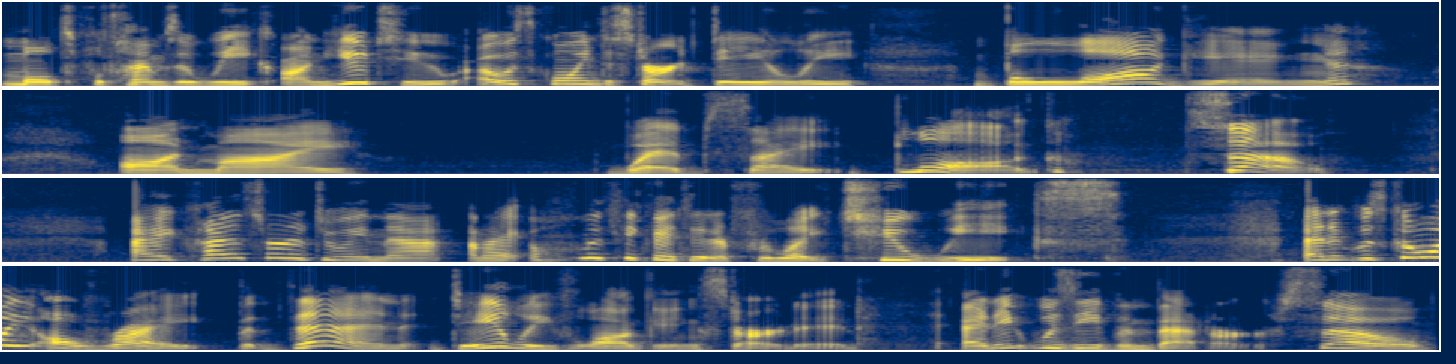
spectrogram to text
multiple times a week on YouTube, I was going to start daily blogging on my website blog. So, I kind of started doing that, and I only think I did it for like two weeks. And it was going all right, but then daily vlogging started, and it was even better. So,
